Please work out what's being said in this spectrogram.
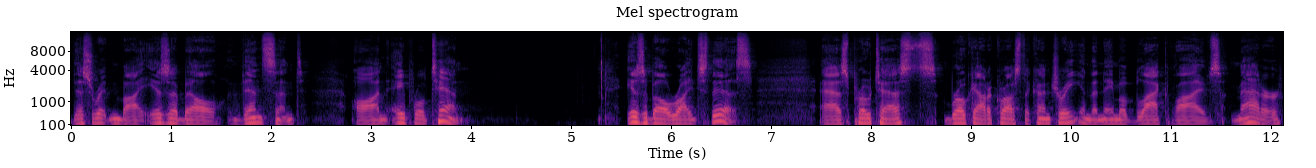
This written by Isabel Vincent on April 10. Isabel writes this As protests broke out across the country in the name of Black Lives Matter,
